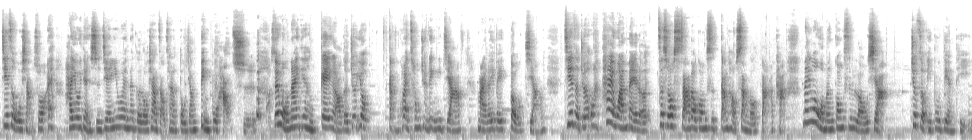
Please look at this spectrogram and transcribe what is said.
接着我想说，哎，还有一点时间，因为那个楼下早餐的豆浆并不好吃，所以我那一天很 gay 熬的，就又赶快冲去另一家买了一杯豆浆。接着觉得哇，太完美了，这时候杀到公司，刚好上楼打卡。那因为我们公司楼下就只有一部电梯。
